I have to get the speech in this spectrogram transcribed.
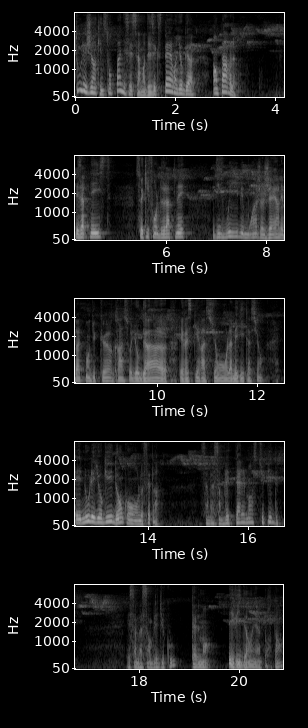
tous les gens qui ne sont pas nécessairement des experts en yoga en parlent. Les apnéistes, ceux qui font de l'apnée, disent oui, mais moi je gère les battements du cœur grâce au yoga, euh, les respirations, la méditation. Et nous les yogis, donc, on ne le fait pas. Ça m'a semblé tellement stupide. Et ça m'a semblé du coup tellement évident et important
